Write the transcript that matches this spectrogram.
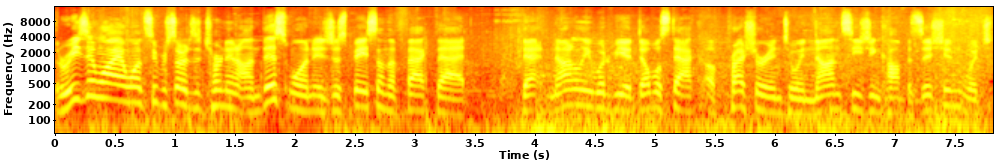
The reason why I want Superstars to turn in on this one is just based on the fact that that not only would be a double stack of pressure into a non-sieging composition, which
